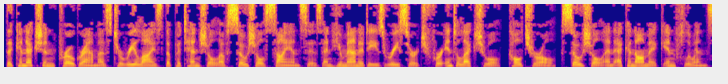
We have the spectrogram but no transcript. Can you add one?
the Connection program is to realize the potential of social sciences and humanities research for intellectual, cultural, social and economic influence,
